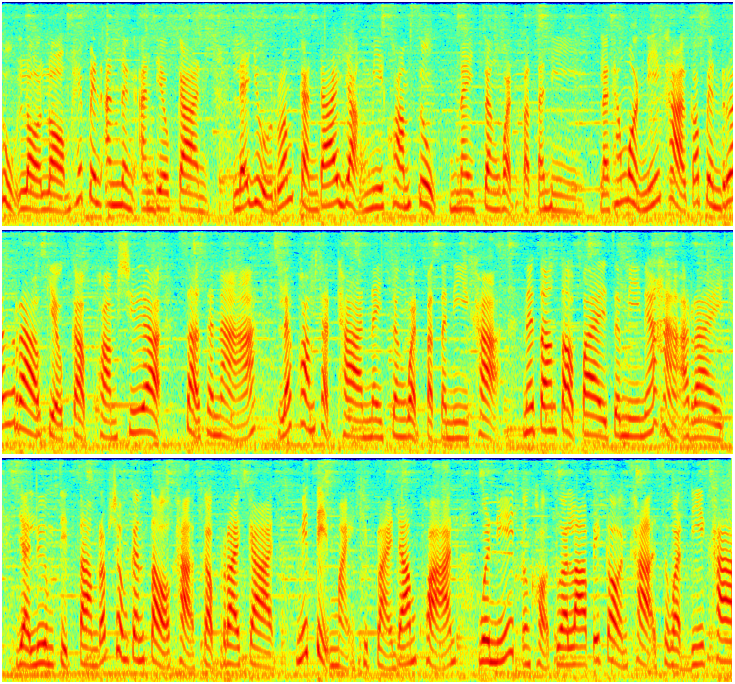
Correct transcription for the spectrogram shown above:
ถูกหล่อหลอมให้เป็นอันหนึ่งอันเดียวกัน และอยู่ร่วมกันได้อย่างมีความสุขในจังหวัดปัตตานี และทั้งหมดนี้ค่ะก็เป็นเรื่องราวเกี่ยวกับความเชื่อศาสนาและความศรัทธาในจังหวัดปัตตานีค่ะ ในตอนต่อไปจะมีเนื้อหาอะไร อย่าลืมติดตามรับชมกันต่อค่ะ กับรายการมิติใหม่ที่ปลายด้ามขวานวันนี้ต้องขอตัวลาไปก่อนค่ะ สวัสดีค่ะ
